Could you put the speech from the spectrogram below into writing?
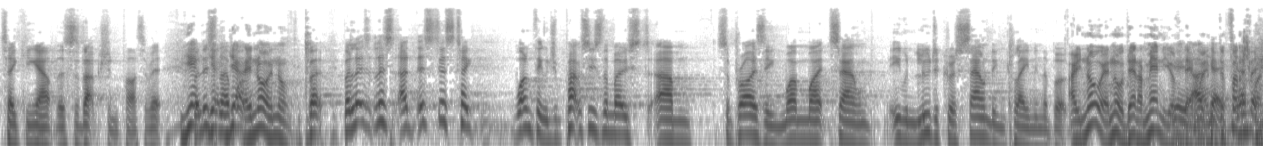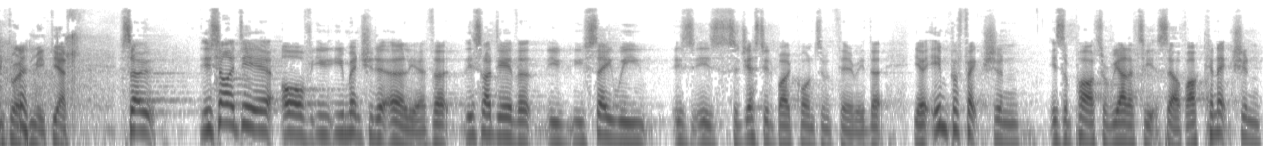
taking out the seduction part of it. Yeah, but listen, yeah, yeah I know, I know. But, but let's, let's, uh, let's just take one thing, which perhaps is the most... Um, surprising, one might sound even ludicrous sounding claim in the book. I know, I know. There are many of yeah, them. Okay. I'm the first one to admit, yes. So this idea of, you, you, mentioned it earlier, that this idea that you, you say we, is, is suggested by quantum theory, that you know, imperfection is a part of reality itself. Our connection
